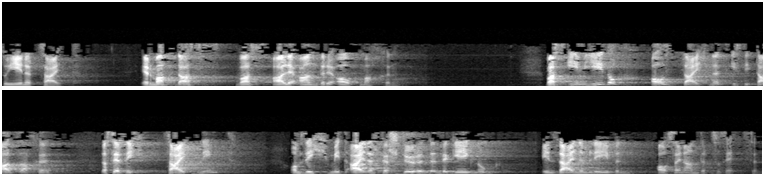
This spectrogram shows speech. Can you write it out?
zu jener Zeit. Er macht das, was alle andere auch machen. Was ihm jedoch auszeichnet, ist die Tatsache, dass er sich Zeit nimmt, um sich mit einer verstörenden Begegnung in seinem Leben auseinanderzusetzen.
